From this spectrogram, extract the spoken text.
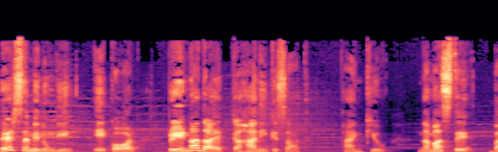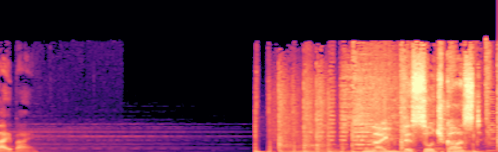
फिर से मिलूँगी एक और प्रेरणादायक कहानी के साथ। थैंक यू नमस्ते. बाय बाय लाइक दिस सोच Sochcast?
